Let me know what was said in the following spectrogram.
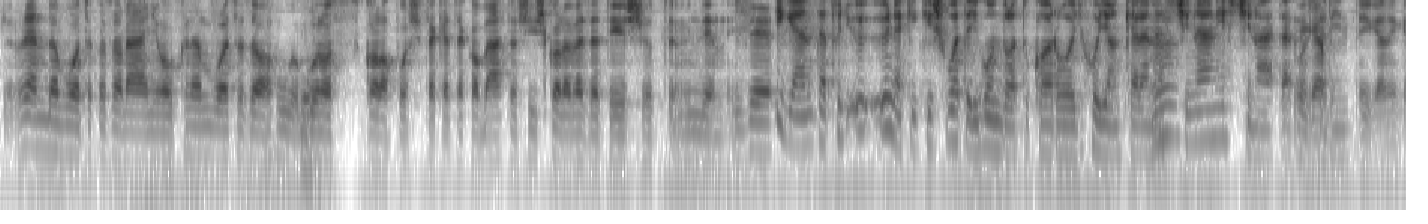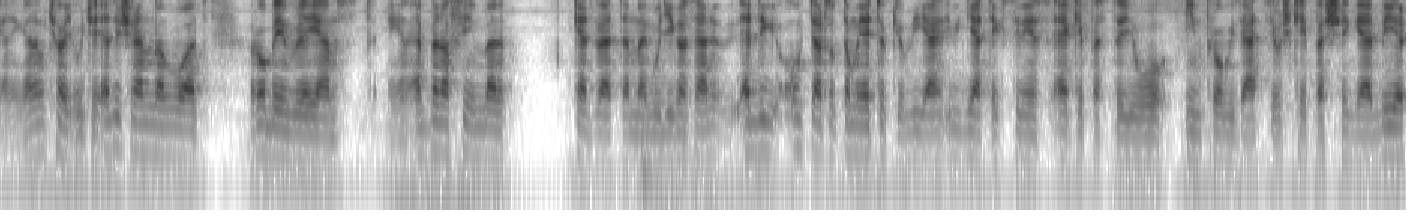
rendben voltak az arányok, nem volt az a gonosz, kalapos, fekete kabátos iskola vezetés, ott minden izé. Igen, tehát hogy ő, ő nekik is volt egy gondolatuk arról, hogy hogyan kellene hmm. ezt csinálni, és csinálták igen, szerint. Igen, igen, igen, úgyhogy, úgyhogy ez is rendben volt. Robin Williams-t én ebben a filmben kedveltem meg úgy igazán. Eddig úgy tartottam, hogy egy tök jó színész elképesztő jó improvizációs képességgel bír,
